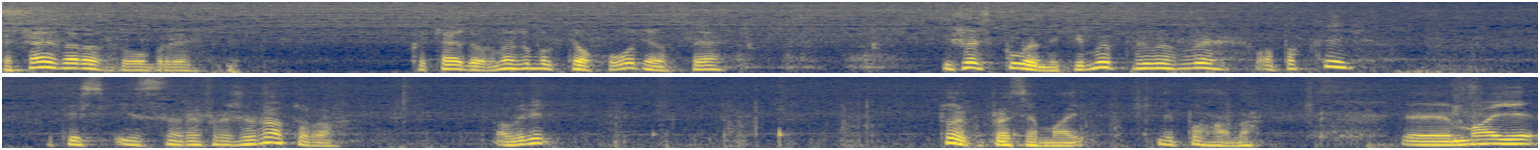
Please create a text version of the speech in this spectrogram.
Качай зараз добре. Качай добре. Ми зробили таке охолодження, все. І щось клинить. І ми привезли отакий, якийсь із рефрижератора, але він теж компресія має непогана. Е, має.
